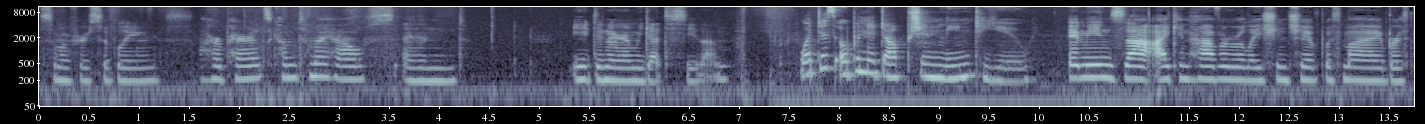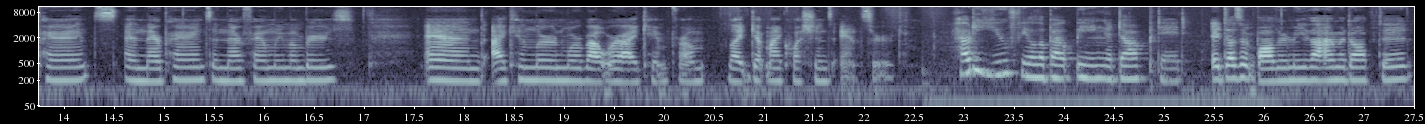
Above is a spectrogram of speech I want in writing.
some of her siblings. Her parents come to my house and eat dinner and we get to see them. What does open adoption mean to you? It means that I can have a relationship with my birth parents and their parents and their family members, and I can learn more about where I came from, like get my questions answered. How do you feel about being adopted? It doesn't bother me that I'm adopted.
